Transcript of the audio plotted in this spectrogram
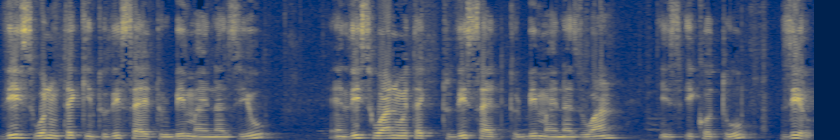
This one we take into this side will be minus u. And this one we take to this side will be minus 1 is equal to 0.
